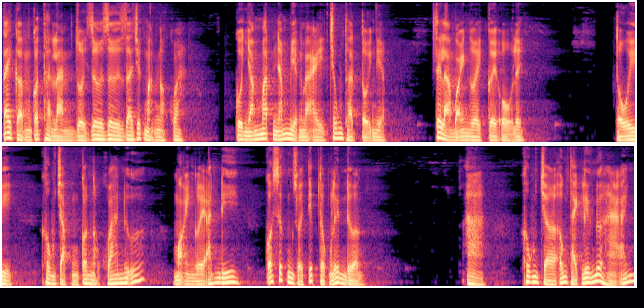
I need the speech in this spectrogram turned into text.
tay cầm có thần lằn rồi dơ dơ ra trước mặt Ngọc Hoa. Cô nhắm mắt nhắm miệng lại trông thật tội nghiệp. Thế là mọi người cười ồ lên. Tôi không chọc con Ngọc Hoa nữa, mọi người ăn đi, có sức rồi tiếp tục lên đường. À, không chờ ông Thạch Liêng nữa hả anh?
